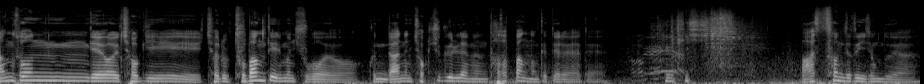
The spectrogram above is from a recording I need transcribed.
양손 계열 적이 저를 두 방 때리면 죽어요. 근데 나는 적 죽이려면 다섯 방 넘게 때려야 돼. 마스터인데도 이 정도야.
